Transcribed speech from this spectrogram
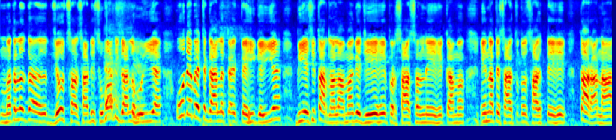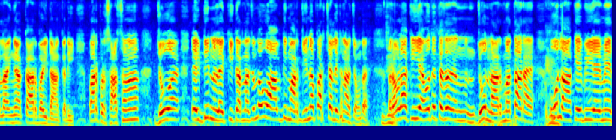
ਮਤਲਬ ਜੋ ਸਾਡੀ ਸਵੇਰ ਦੀ ਗੱਲ ਹੋਈ ਹੈ ਉਹਦੇ ਵਿੱਚ ਗੱਲ ਕਹੀ ਗਈ ਹੈ ਵੀ ਅਸੀਂ ਧਰਨਾ ਲਾਵਾਂਗੇ ਜੇ ਇਹ ਪ੍ਰਸ਼ਾਸਨ ਨੇ ਇਹ ਕੰਮ ਇਹਨਾਂ ਤੇ ਸਖਤ ਤੋਂ ਸਖਤ ਇਹ ਧਾਰਾ ਨਾ ਲਾਈਆਂ ਕਾਰਵਾਈ ਨਾ ਕਰੀ। ਪਰ ਪ੍ਰਸ਼ਾਸਨ ਜੋ ਹੈ ਐਡੀ ਨਲਾਇਕੀ ਕਰਨਾ ਚਾਹੁੰਦਾ ਉਹ ਆਪਦੀ ਮਰਜ਼ੀ ਨਾਲ ਪਰਚਾ ਲਿਖਣਾ ਚਾਹੁੰਦਾ ਰੌਲਾ ਕੀ ਹੈ ਉਹਦੇ ਤੇ ਜੋ ਨਰਮ ਧਾਰਾ ਹੈ ਉਹ ਲਾ ਕੇ ਵੀ ਐਵੇਂ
